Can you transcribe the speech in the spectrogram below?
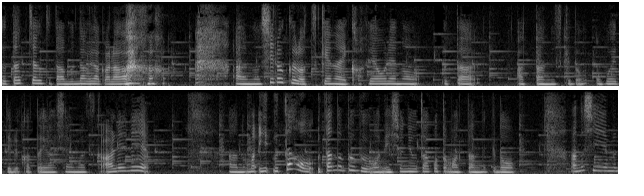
歌っちゃうと多分ダメだから。あの白黒つけないカフェオレの歌あったんですけど覚えてる方いらっしゃいますか？あれであの、まあ、歌を歌の部分をね一緒に歌うこともあったんだけどあの CM っ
